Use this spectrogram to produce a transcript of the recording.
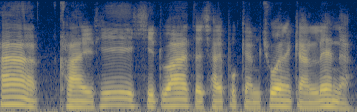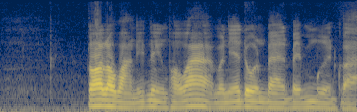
ถ้าใครที่คิดว่าจะใช้โปรแกรมช่วยในการเล่นน่ะก็ระวังนิดนึงเพราะว่าวันนี้โดนแบนไปหมื่นกว่า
